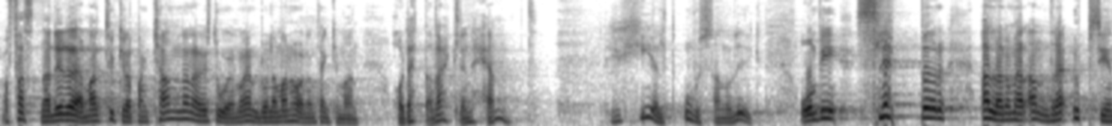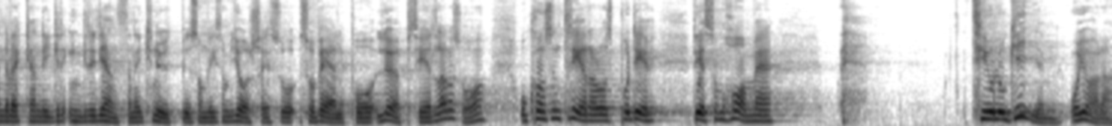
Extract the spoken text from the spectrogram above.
Jag fastnade i det där. Man tycker att man kan den här historien och ändå när man hör den tänker man, har detta verkligen hänt? Det är helt osannolikt. Och om vi släpper alla de här andra uppseendeväckande ingredienserna i Knutby som liksom gör sig så, så väl på löpsedlar och så och koncentrerar oss på det, det som har med eh, teologin att göra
